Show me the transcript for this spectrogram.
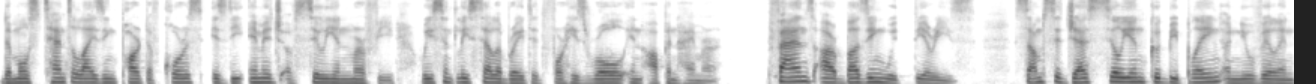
The most tantalizing part, of course, is the image of Cillian Murphy, recently celebrated for his role in Oppenheimer. Fans are buzzing with theories. Some suggest Cillian could be playing a new villain,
